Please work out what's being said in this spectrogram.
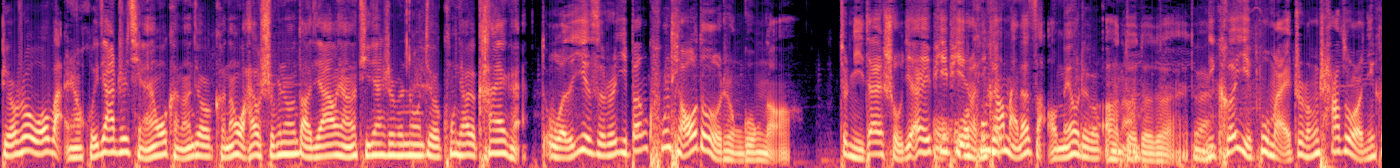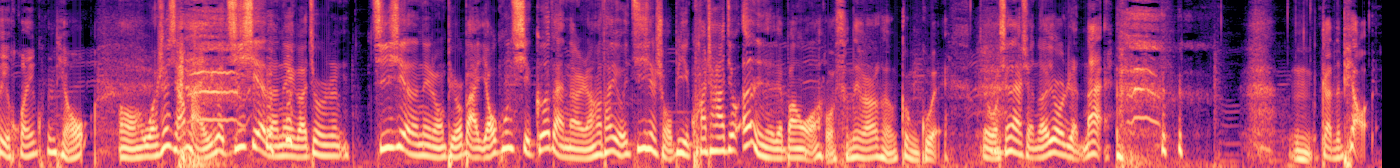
比如说我晚上回家之前，我可能就可能我还有十分钟到家，我想提前十分钟就空调就开开。我的意思是一般空调都有这种功能，就你在手机 APP 我上，空调买的早，没有这个功啊，能。对对对对你可以不买智能插座，你可以换一空调。哦，我是想买一个机械的那个，就是机械的那种，比如把遥控器搁在那儿，然后它有一机械手臂，咔嚓就摁下去帮我。我操，那玩意儿可能更贵。对我现在选择就是忍耐。嗯，干得漂亮。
